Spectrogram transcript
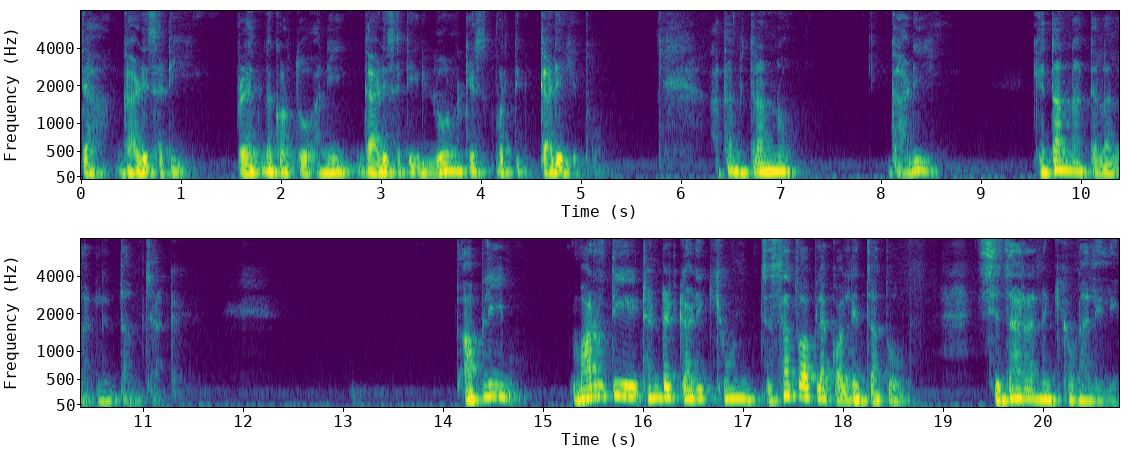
त्या गाडीसाठी प्रयत्न करतो आणि गाडीसाठी लोन केसवरती गाडी घेतो. आता मित्रांनो गाडी घेताना त्याला लागले दामचाक आपली मारुती एट हंड्रेड गाडी घेऊन जसा तो आपल्या कॉलनीत जातो शेजाऱ्यानं घेऊन आलेली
